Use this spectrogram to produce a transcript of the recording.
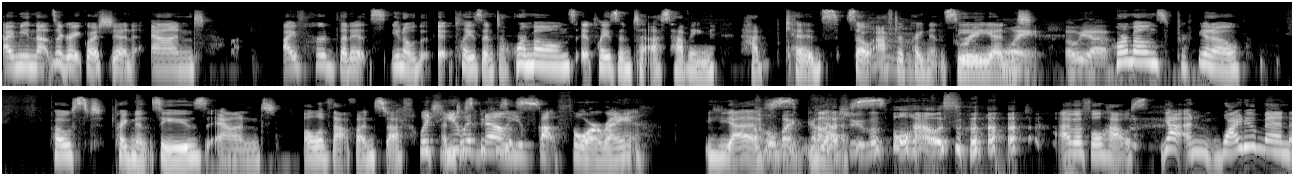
I mean, that's a great question. And I've heard that it's, you know, it plays into hormones, it plays into us having had kids. So after Mm, pregnancy Great and point. Oh yeah. hormones, you know, post pregnancies and all of that fun stuff. Which And you would know. You've got four, right? Yes. Oh my gosh, yes. you have a full house. I have a full house. Yeah, and why do men?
